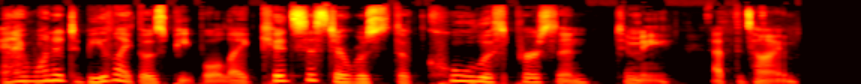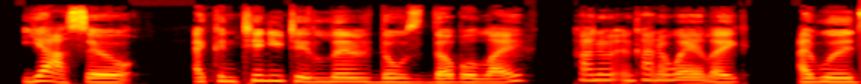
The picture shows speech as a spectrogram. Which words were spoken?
And I wanted to be like those people. Like, Kid Sister was the coolest person to me at the time. Yeah, so I continued to live those double life kind of in kind of way. Like, I would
